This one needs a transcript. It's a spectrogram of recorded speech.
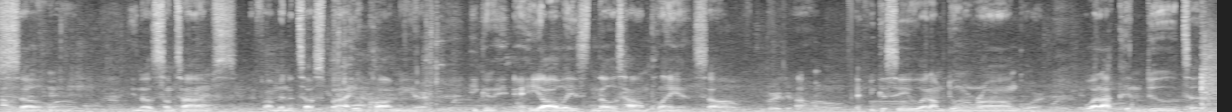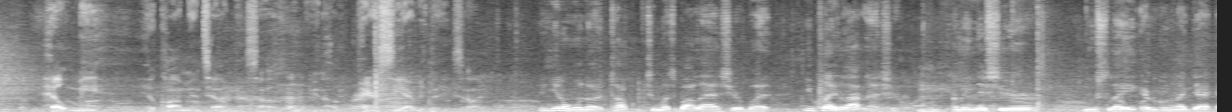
So, um, you know, sometimes if I'm in a tough spot, he'll call me, or he can, and he always knows how I'm playing. So, um, if he can see what I'm doing wrong or what I can do to help me, he'll call me and tell me. So, you know, parents see everything. So. You don't want to talk too much about last year, but you played a lot last year. I mean, this year, new slate, everything like that.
